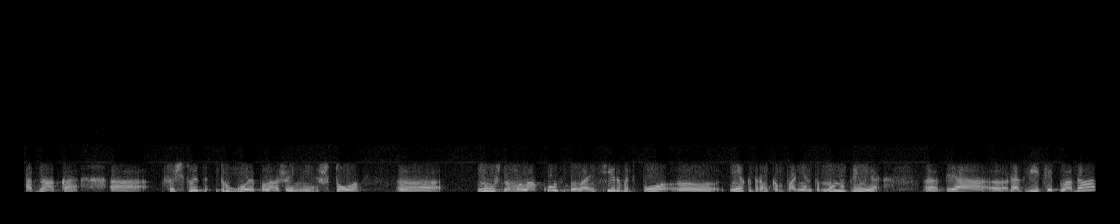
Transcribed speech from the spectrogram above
однако, э, существует другое положение, что э, нужно молоко сбалансировать по э, некоторым компонентам. Ну, например, э, для э, развития плода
